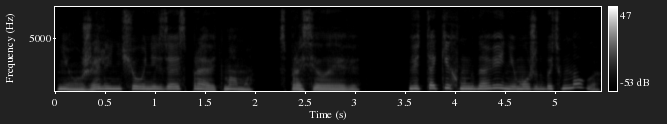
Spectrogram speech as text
«Неужели ничего нельзя исправить, мама?» — спросила Эви. «Ведь таких мгновений может быть много.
